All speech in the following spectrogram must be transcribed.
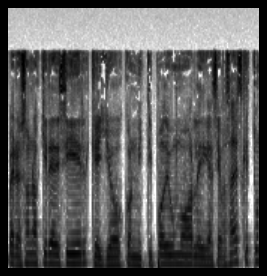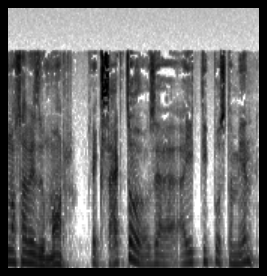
pero eso no quiere decir que yo con mi tipo de humor le diga, así, sabes que tú no sabes de humor. Exacto. O sea, hay tipos también.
